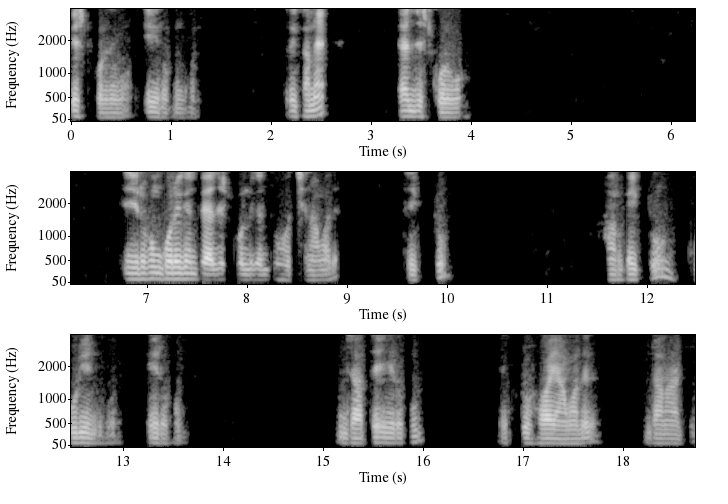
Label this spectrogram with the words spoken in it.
পেস্ট করে দেবো এইরকম করে। তো এখানে অ্যাডজাস্ট করব। এইরকম করে কিন্তু অ্যাডজাস্ট করলে কিন্তু হচ্ছে না আমাদের। তো একটু হালকা একটু ঘুরিয়ে নেব, এরকম। যাতে এরকম একটু হয় আমাদের ডানাটি।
